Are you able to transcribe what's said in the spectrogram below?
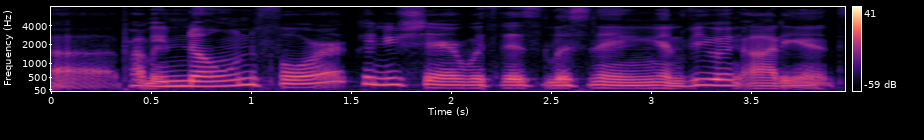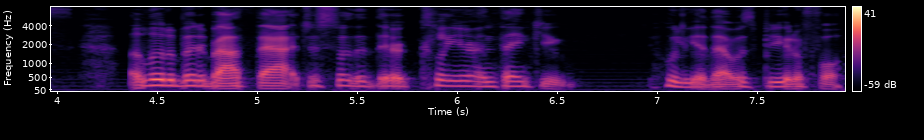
uh, probably known for. Can you share with this listening and viewing audience a little bit about that, just so that they're clear? And thank you, Julia, that was beautiful.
